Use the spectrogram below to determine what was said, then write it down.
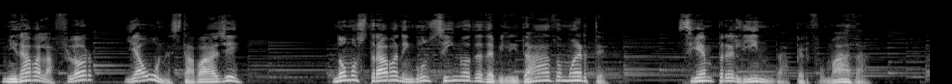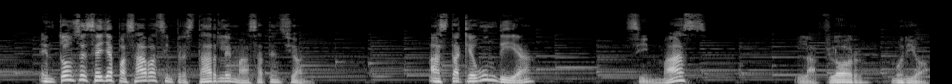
miraba la flor y aún estaba allí. No mostraba ningún signo de debilidad o muerte, siempre linda, perfumada. Entonces ella pasaba sin prestarle más atención. Hasta que un día sin más, la flor murió.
